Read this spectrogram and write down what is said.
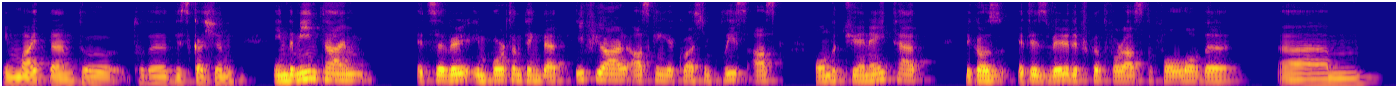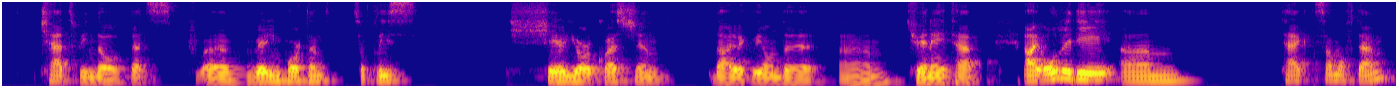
invite them to to the discussion in the meantime it's a very important thing that if you are asking a question please ask on the q&a tab because it is very difficult for us to follow the um, chat window. That's uh, very important. So please share your question directly on the um, Q&A tab. I already um, tagged some of them,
